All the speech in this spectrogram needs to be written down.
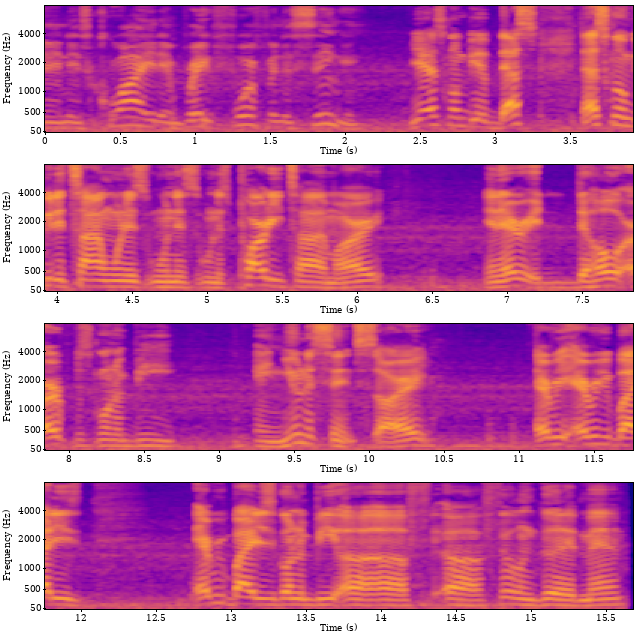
and is quiet and break forth into singing. Yeah, it's gonna be a that's that's gonna be the time when it's when it's when it's party time, all right. And every the whole earth is gonna be in unison, all right. Every everybody's everybody's gonna be uh, uh uh feeling good, man.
